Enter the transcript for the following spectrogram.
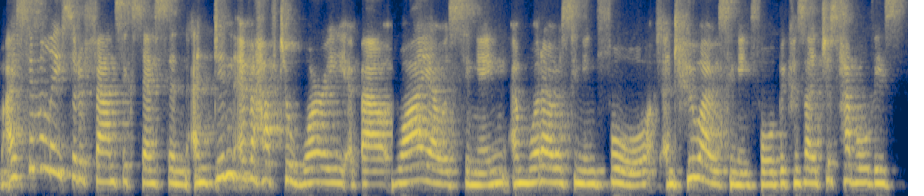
I similarly sort of found success and, and didn't ever have to worry about why I was singing and what I was singing for and who I was singing for because I just have all these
